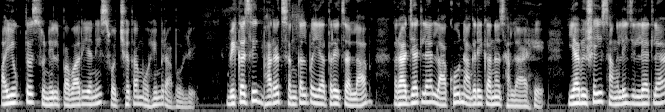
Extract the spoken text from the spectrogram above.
आयुक्त सुनील पवार यांनी स्वच्छता मोहीम राबवली. विकसित भारत संकल्प यात्रेचा लाभ राज्यातल्या लाखो नागरिकांना झाला आहे. याविषयी सांगली जिल्ह्यातल्या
